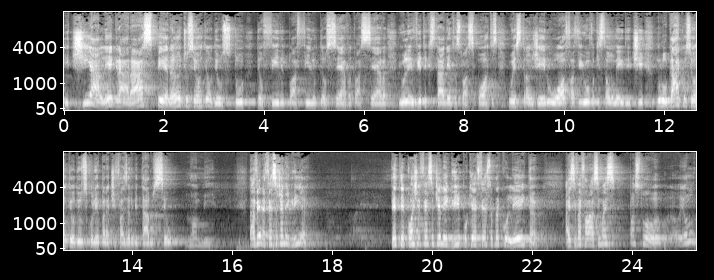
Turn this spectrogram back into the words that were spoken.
e te alegrarás perante o Senhor teu Deus, tu, teu filho, tua filha, o teu servo, a tua serva, e o levita que está dentro das tuas portas, o estrangeiro, o órfão, a viúva que estão no meio de ti, no lugar que o Senhor teu Deus escolher para te fazer habitar o seu nome. Está vendo? É festa de alegria. Pentecoste é festa de alegria, porque é festa da colheita. Aí você vai falar assim, mas pastor, eu não,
